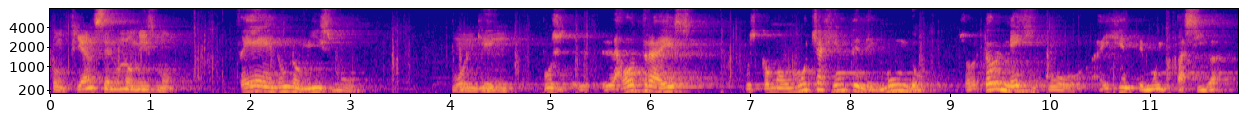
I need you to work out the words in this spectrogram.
Confianza en uno mismo. Fe en uno mismo. Porque pues, la otra es, pues como mucha gente en el mundo, sobre todo en México, hay gente muy pasiva,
